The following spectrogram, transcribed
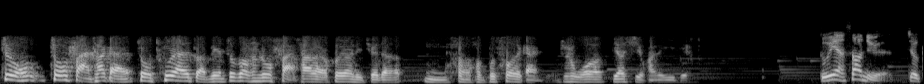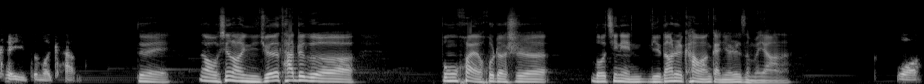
这种这种反差感，这种突然的转变，就造成这种反差感，会让你觉得嗯很很不错的感觉，这是我比较喜欢的一点。独眼少女就可以这么看吗？对，那我先老，你觉得他这个崩坏或者是逻辑链，你当时看完感觉是怎么样的？我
